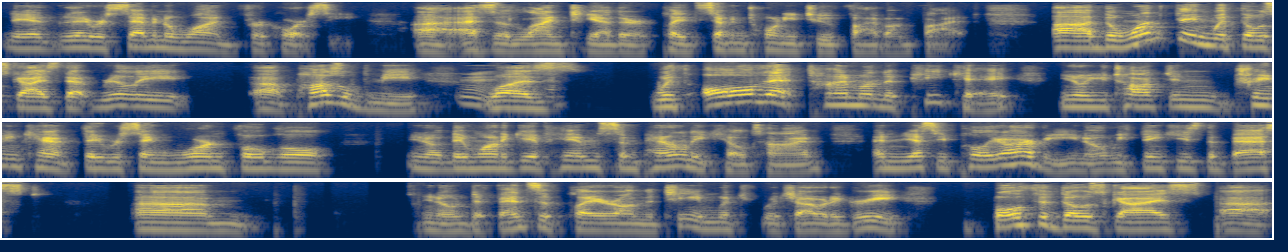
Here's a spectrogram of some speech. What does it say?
they had, they were seven to one for Corsi. Uh, as a line together, played 722, five on five. Uh, the one thing with those guys that really uh, puzzled me mm. was with all that time on the PK, you know, you talked in training camp, they were saying Warren Foegele, you know, they want to give him some penalty kill time. And Jesse Puljujarvi, you know, we think he's the best, um, you know, defensive player on the team, which which I would agree. Both of those guys uh,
